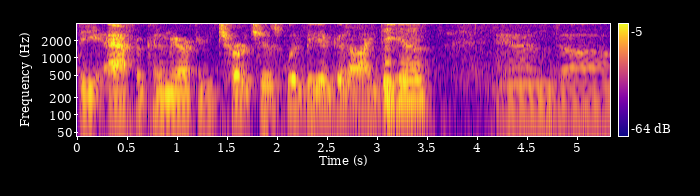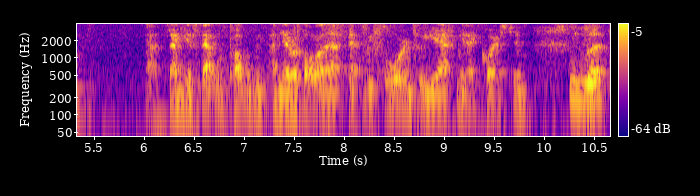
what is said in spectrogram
the African American churches would be a good idea, Mhm. and uh, I, I guess that would probably I never thought of that, that before until you asked me that question, Mhm. but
